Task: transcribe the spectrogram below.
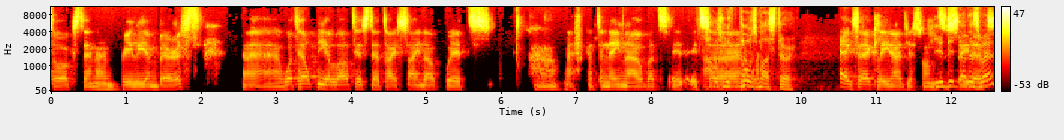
talks, then I'm really embarrassed. Uh, what helped me a lot is that I signed up with, uh, I forgot the name now, but it, it's. I was with uh, Toastmaster. Exactly. I just want you did that, that as well?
